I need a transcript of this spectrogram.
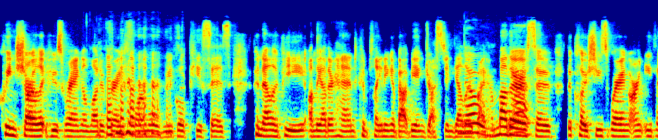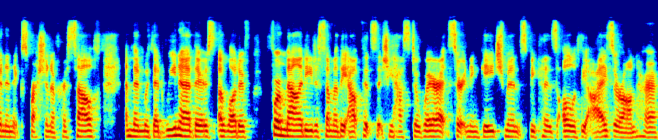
Queen Charlotte, who's wearing a lot of very formal, regal pieces. Penelope, on the other hand, complaining about being dressed in yellow No, by her mother. yeah. So the clothes she's wearing aren't even an expression of herself. And then with Edwina, there's a lot of formality to some of the outfits that she has to wear at certain engagements because all of the eyes are on her.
